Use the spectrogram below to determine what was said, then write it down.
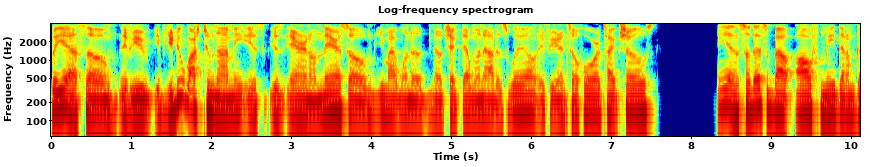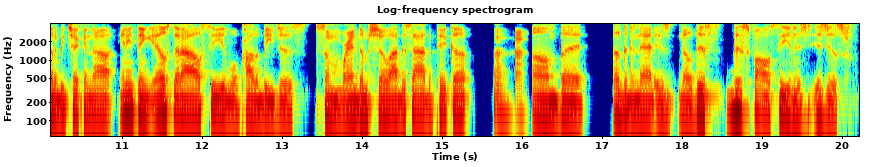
but yeah, so if you if you do watch Toonami, is is airing on there. So you might want to you know check that one out as well if you're into horror type shows. Yeah, and so that's about all for me that I'm gonna be checking out. Anything else that I'll see will probably be just some random show I decide to pick up. Mhm. Um, but other than that, is you know this this fall season is is just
